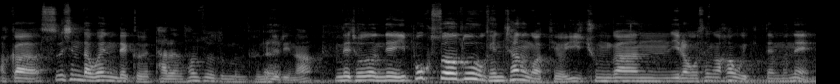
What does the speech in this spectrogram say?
아까 쓰신다고 했는데 그 다른 선수분들이나. 근데 저도 근데 이 복서도 괜찮은 것 같아요. 이 중간이라고 생각하고 있기 때문에.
